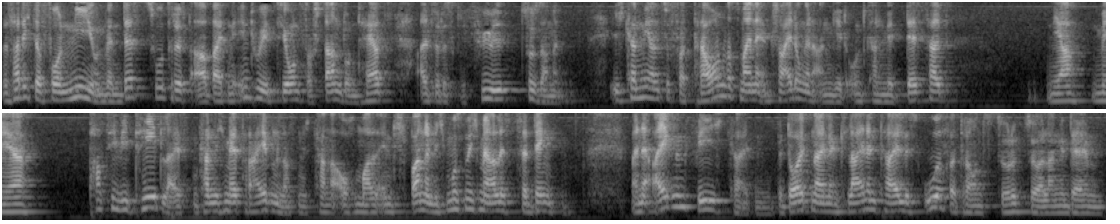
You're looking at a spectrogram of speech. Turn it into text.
Das hatte ich davor nie und wenn das zutrifft, arbeiten Intuition, Verstand und Herz, also das Gefühl, zusammen. Ich kann mir also vertrauen, was meine Entscheidungen angeht und kann mir deshalb ja, mehr Passivität leisten, kann mich mehr treiben lassen, ich kann auch mal entspannen, ich muss nicht mehr alles zerdenken. Meine eigenen Fähigkeiten bedeuten einen kleinen Teil des Urvertrauens zurückzuerlangen, der im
